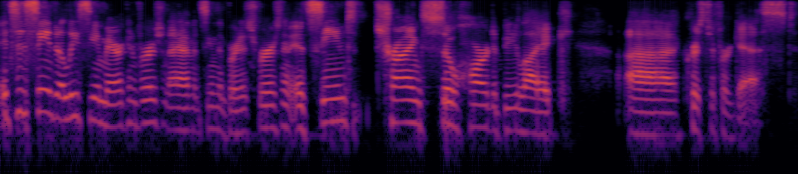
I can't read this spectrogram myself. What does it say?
It just seemed, at least the American version, I haven't seen the British version, it seemed trying so hard to be like uh, Christopher Guest.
